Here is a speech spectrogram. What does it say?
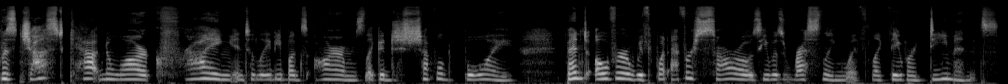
was just Cat Noir crying into Ladybug's arms like a disheveled boy, bent over with whatever sorrows he was wrestling with like they were demons.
